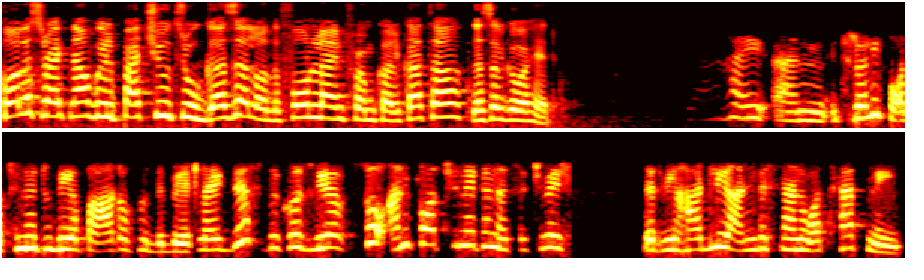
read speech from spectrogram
Call us right now. We'll patch you through Ghazal on the phone line from Kolkata. Ghazal, go ahead. Hi, and it's really fortunate to be a part of a debate like this because we are so unfortunate in a situation that we hardly understand what's happening.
